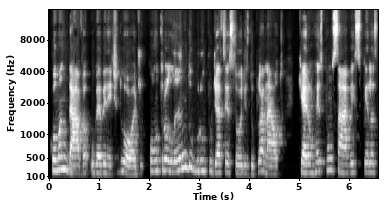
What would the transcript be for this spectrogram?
comandava o gabinete do ódio, controlando o grupo de assessores do Planalto que eram responsáveis pelas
